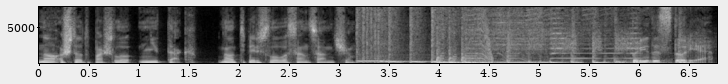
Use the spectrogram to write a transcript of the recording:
но что-то пошло не так. Ну вот теперь слово Сан Санычу. Предыстория.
